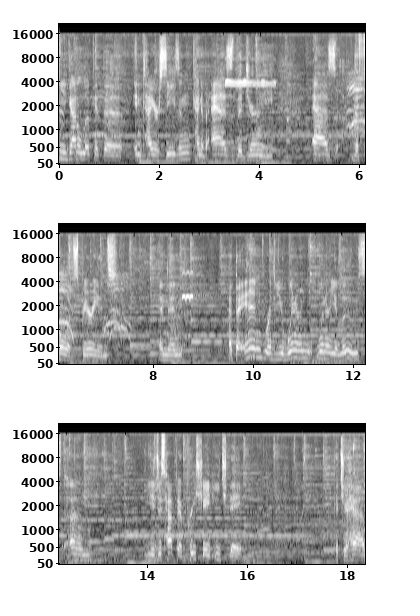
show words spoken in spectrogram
You got to look at the entire season kind of as the journey, as the full experience. And then at the end, whether you win or, win or you lose, um, you just have to appreciate each day that you have,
